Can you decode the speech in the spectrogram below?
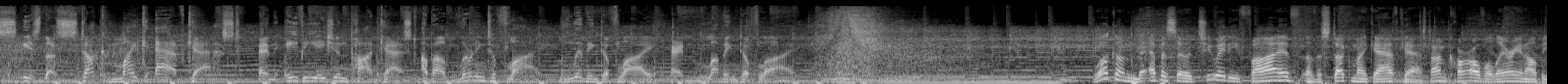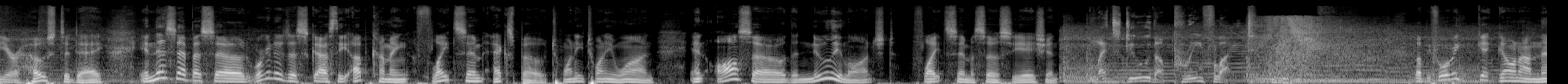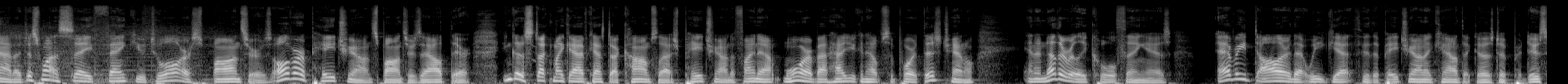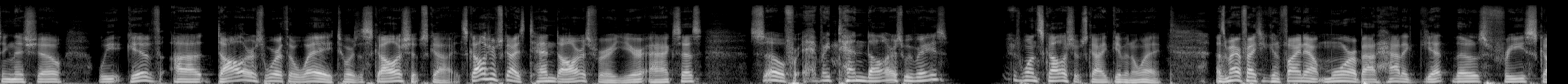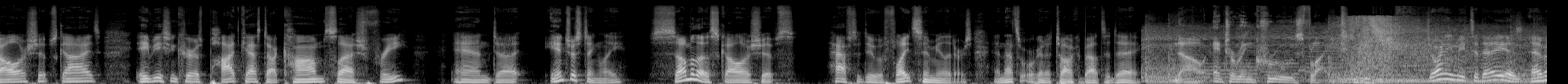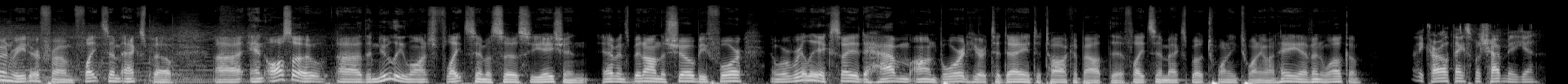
This is the Stuck Mic Avcast, an aviation podcast about learning to fly, living to fly, and loving to fly. Welcome to episode 285 of the Stuck Mic Avcast. I'm Carl Valerian. I'll be your host today. In this episode, we're going to discuss the upcoming Flight Sim Expo 2021 and also the newly launched Flight Sim Association. Let's do the pre flight. But before we get going on that, I just want to say thank you to all our sponsors, all of our Patreon sponsors out there. You can go to stuckmicavcast.com slash Patreon to find out more about how you can help support this channel. And another really cool thing is every dollar that we get through the Patreon account that goes to producing this show, we give a dollar's worth away towards a scholarships guide. Scholarships guide is $10 for a year access. So for every $10 we raise, there's one scholarships guide given away. As a matter of fact, you can find out more about how to get those free scholarships guides. Aviationcareerspodcast.com slash free. And uh, interestingly, some of those scholarships have to do with flight simulators, and that's what we're going to talk about today. Now entering cruise flight. Joining me today is Evan Reiter from Flight Sim Expo. Uh, and also uh, the newly launched Flight Sim Association. Evan's been on the show before, and we're really excited to have him on board here today to talk about the Flight Sim Expo 2021. Hey, Evan, welcome. Hey, Carl. Thanks so much for having me again.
